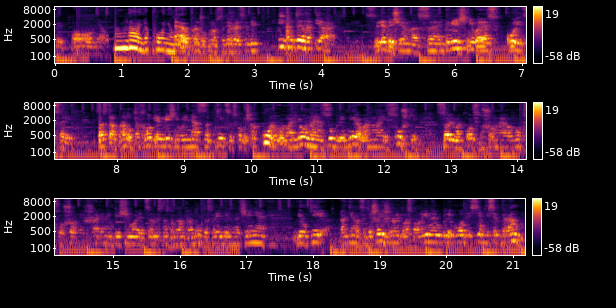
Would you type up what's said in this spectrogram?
ты понял. Да, я понял. Э, Продукт может содержать следы и глютена, и арахиса. Следующее у нас э, гречневая с курицей. Состав продукта хлопья, гречневое мясо птицы, в скобочках курово, вареное, сублимированное, сушки, соль, морковь, сушеная, лук, сушеный, жареный, пищевая ценность на 100 грамм продукта, среднее значение, белки 11,6, жиры 2,5, углеводы 70 грамм,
